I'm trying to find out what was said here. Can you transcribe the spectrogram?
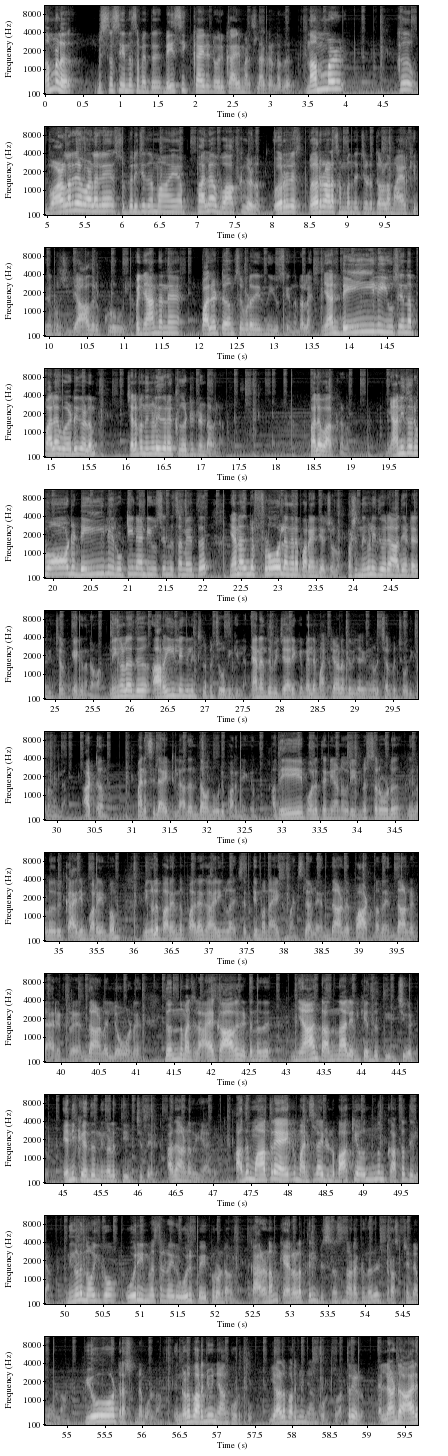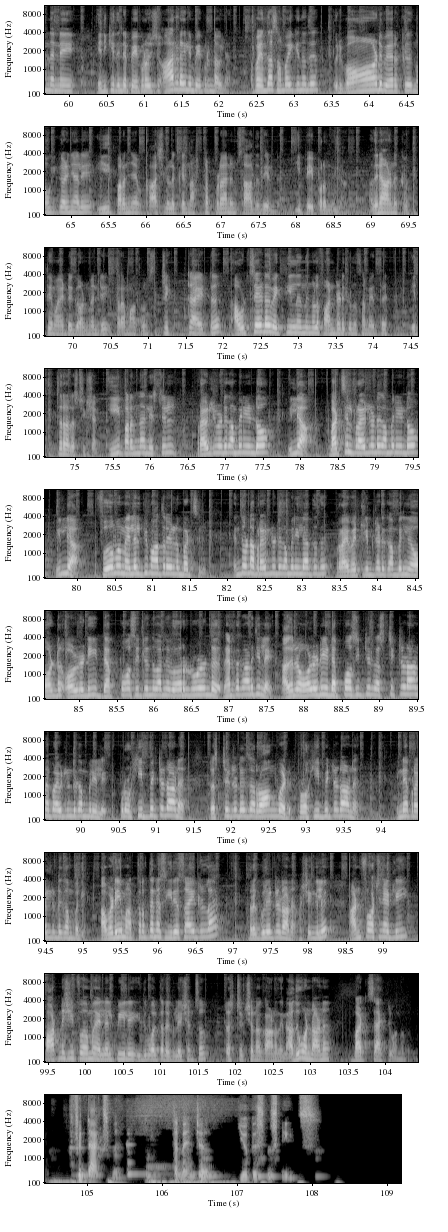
നമ്മൾ ബിസിനസ് ചെയ്യുന്ന സമയത്ത് ബേസിക് ആയിട്ട് ഒരു കാര്യം മനസ്സിലാക്കേണ്ടത് നമ്മൾക്ക് വളരെ വളരെ സുപരിചിതമായ പല വാക്കുകളും വേറൊരു വേറൊരാളെ സംബന്ധിച്ചിടത്തോളം അയാൾക്ക് ഇതിനെക്കുറിച്ച് യാതൊരു ക്ലൂവില്ല ഇപ്പം ഞാൻ തന്നെ പല ടേംസ് ഇവിടെ ഇരുന്ന് യൂസ് ചെയ്യുന്നുണ്ട് അല്ലേ? ഞാൻ ഡെയിലി യൂസ് ചെയ്യുന്ന പല വേർഡുകളും ചിലപ്പോൾ നിങ്ങൾ ഇതുവരെ കേട്ടിട്ടുണ്ടാവില്ല. പല വാക്കുകളും. ഞാനിത് ഒരുപാട് ഡെയിലി റുട്ടീൻ ആയിട്ട് യൂസ് ചെയ്യുന്ന സമയത്ത് ഞാൻ അതിന്റെ ഫ്ലോയിൽ അങ്ങനെ പറയാൻ വിചാരിച്ചോളൂ പക്ഷെ നിങ്ങൾ ഇതുവരെ ആദ്യമായിട്ട് ചിലപ്പോൾ കേൾക്കുന്നുണ്ടാവാം. നിങ്ങളത് അറിയില്ലെങ്കിലും ചിലപ്പോൾ ചോദിക്കില്ല. ഞാൻ എന്ത് വിചാരിക്കും? അല്ലെങ്കിൽ മറ്റേ ആൾ എന്ത് വിചാരിക്കും? നിങ്ങൾ ചിലപ്പോൾ ചോദിക്കണമെന്നില്ല. ആ ടേം മനസ്സിലായിട്ടില്ല. അതെന്താ ഒന്നുകൂടി പറഞ്ഞേക്കുന്നത്? അതേപോലെ തന്നെയാണ് ഒരു ഇൻവെസ്റ്ററോട് നിങ്ങളൊരു കാര്യം പറയുമ്പം നിങ്ങൾ പറയുന്ന പല കാര്യങ്ങളും സത്യം പറഞ്ഞാൽ അയാൾക്ക് മനസ്സിലാവില്ല. എന്താണ് പാർട്ട്ണർ എന്താണ് ഡയറക്ടർ എന്താണ് ലോണ് ഇതൊന്നും മനസ്സിലാവും അയാൾക്ക് ആകെ കിട്ടുന്നത് ഞാൻ തന്നാൽ എനിക്ക് എന്ത് തിരിച്ചു കിട്ടും? എനിക്ക് എന്ത് നിങ്ങൾ തിരിച്ചു തരും? അതാണ് റിയാലിറ്റി അത് മാത്രമേ അയാൾക്ക് മനസ്സിലായിട്ടുണ്ട് ബാക്കി ഒന്നും കത്തത്തില്ല. നിങ്ങൾ നോക്കിക്കോ ഒരു ഇൻവെസ്റ്ററുടെ കയ്യിൽ ഒരു പേപ്പർ ഉണ്ടാവില്ല. കാരണം കേരളത്തിൽ ബിസിനസ് നടക്കുന്നത് ട്രസ്റ്റിന്റെ മുകളിലാണ്. പ്യൂർ ട്രസ്റ്റിന്റെ മുകളിലാണ്. നിങ്ങൾ പറഞ്ഞു ഞാൻ കൊടുത്തു. ഇയാൾ പറഞ്ഞു ഞാൻ കൊടുത്തു. അത്രയേ ഉള്ളൂ. അല്ലാണ്ട് ആരും തന്നെ എനിക്കിതിന്റെ പേപ്പർ വെച്ച് ആരുടെ കയ്യിലും പേപ്പർ ഉണ്ടാവില്ല. അപ്പോൾ എന്താ സംഭവിക്കുന്നത്? ഒരുപാട് പേർക്ക് നോക്കിക്കഴിഞ്ഞാൽ ഈ പറഞ്ഞ കാശുകളൊക്കെ നഷ്ടപ്പെടാനും സാധ്യതയുണ്ട്. ഈ പേപ്പർ ഒന്നില്ലാണ് അതിനാണ് കൃത്യമായിട്ട് ഗവൺമെന്റ് ഇത്രമാത്രം സ്ട്രിക്റ്റ് ആയിട്ട് ഔട്ട്സൈഡ് വ്യക്തിയിൽ നിന്ന് നിങ്ങൾ ഫണ്ട് എടുക്കുന്ന സമയത്ത് ഇത്ര റെസ്ട്രിക്ഷൻ ഈ പറഞ്ഞ ലിസ്റ്റിൽ പ്രൈവറ്റ് ലിമിറ്റഡ് കമ്പനി ഉണ്ടോ? ഇല്ല. ബഡ്സിൽ പ്രൈവറ്റ് ലിമിറ്റഡ് കമ്പനി ഉണ്ടോ? ഇല്ല. ഫേമും എൽ എൽ പി മാത്രമേ ഉള്ളൂ ബഡ്സിൽ എന്തുകൊണ്ടാണ് പ്രൈവറ്റ് ലിമിറ്റഡ് കമ്പനി ഇല്ലാത്തത്? Private limited company already deposit എന്ന് പറഞ്ഞ വേറൊരു റൂൾ ഉണ്ട്. നേരത്തെ കാണിച്ചില്ലേ? അതിൽ ഓൾറെഡി ഡെപ്പോസിറ്റ് റെസ്ട്രിക്റ്റഡ് ആണ് പ്രൈവറ്റ് ലിമിറ്റഡ് കമ്പനിയിൽ പ്രൊഹിബിറ്റഡ് ആണ്. Restricted is a wrong word prohibited ആണ്. ഇന്ന പ്രൈവറ്റ് ലിമിറ്റഡ് കമ്പനി അവിടെയും അത്ര തന്നെ സീരിയസ് ആയിട്ടുള്ള റെഗുലേറ്റഡ് ആണ്. പക്ഷേങ്കിൽ unfortunately partnership firm L L പിയിൽ ഇതുപോലത്തെ റെഗുലേഷൻസോ റെസ്ട്രിക്ഷനോ കാണുന്നില്ല. അതുകൊണ്ടാണ് ബഡ്സ് ആക്ട് വന്നത്. The mentor your business needs.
